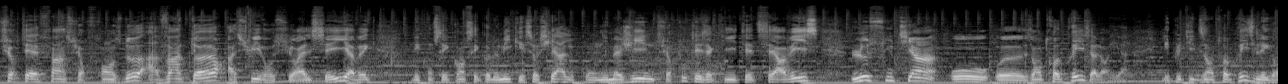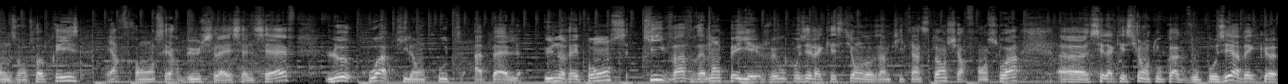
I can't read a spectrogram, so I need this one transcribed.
sur TF1, sur France 2, à 20h, à suivre sur LCI, avec des conséquences économiques et sociales qu'on imagine sur toutes les activités de service, le soutien aux euh, entreprises. Alors il les petites entreprises, les grandes entreprises, Air France, Airbus, la SNCF. Le quoi qu'il en coûte appelle une réponse. Qui va vraiment payer? Je vais vous poser la question dans un petit instant, cher François. Euh, c'est la question en tout cas que vous posez avec euh,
